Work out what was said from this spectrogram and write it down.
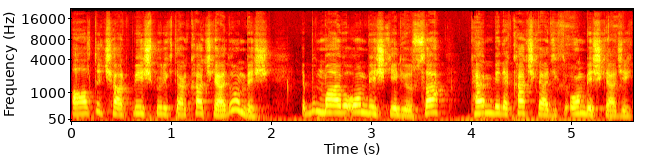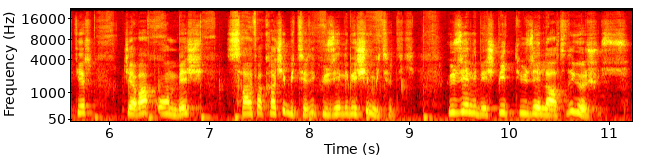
6 çarpı 5 bölü 2'den kaç geldi? 15. E bu mavi 15 geliyorsa pembede kaç gelecektir? 15 gelecektir. Cevap 15. Sayfa kaçı bitirdik? 155'i mi bitirdik? 155 bitti. 156'da görüşürüz.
